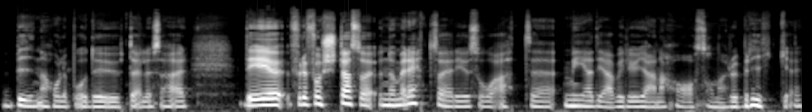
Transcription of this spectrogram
bina håller på att dö ut eller så här. Det är, för det första, så, nummer ett, så är det ju så att eh, media vill ju gärna ha sådana rubriker.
